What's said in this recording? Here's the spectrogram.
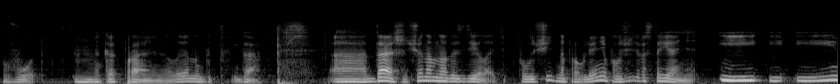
Вот. Как правильно? LEN-GTH. Да. А, дальше, что нам надо сделать? Получить направление, получить расстояние. И, и, и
